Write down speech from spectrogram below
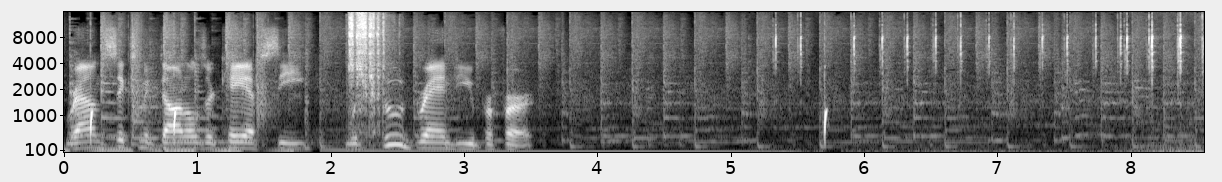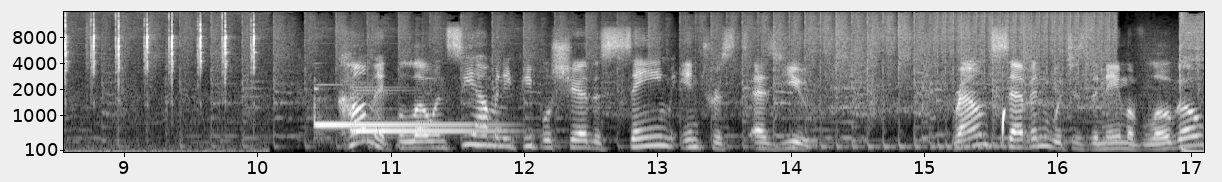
Round 6 McDonald's or KFC, which food brand do you prefer? Comment below and see how many people share the same interests as you. Round 7, which is the name of logo,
